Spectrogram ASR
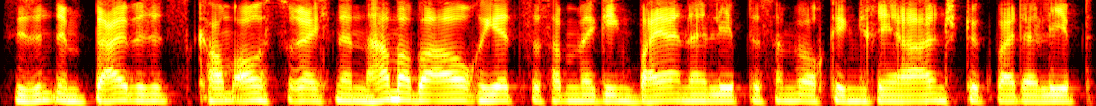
Sie sind im Ballbesitz kaum auszurechnen, haben aber auch jetzt, das haben wir gegen Bayern erlebt, das haben wir auch gegen Real ein Stück weit erlebt,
